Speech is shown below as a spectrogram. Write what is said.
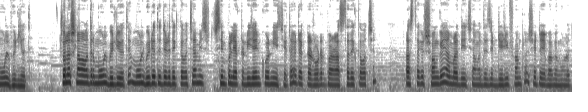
মূল ভিডিওতে চলে আসলাম আমাদের মূল ভিডিওতে। মূল ভিডিওতে যেটা দেখতে পাচ্ছি, আমি সিম্পলি একটা ডিজাইন করে নিয়েছি এটা। এটা একটা রোডের বা রাস্তা দেখতে পাচ্ছেন। রাস্তাকে সঙ্গে আমরা দিয়েছি আমাদের যে ডেয়ারি ফার্মটা সেটা এভাবে মূলত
